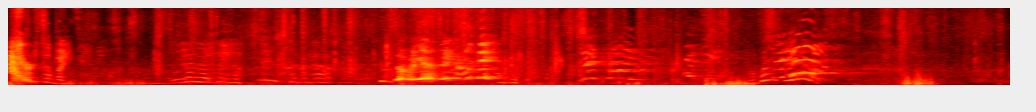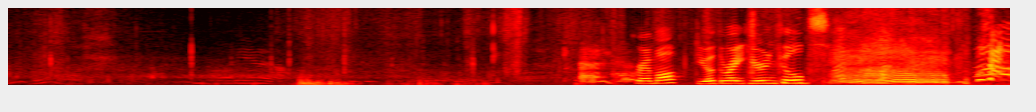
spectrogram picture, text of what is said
I heard somebody. Somebody else say okay. Grandma, do you have the right hearing fields? Who's that?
